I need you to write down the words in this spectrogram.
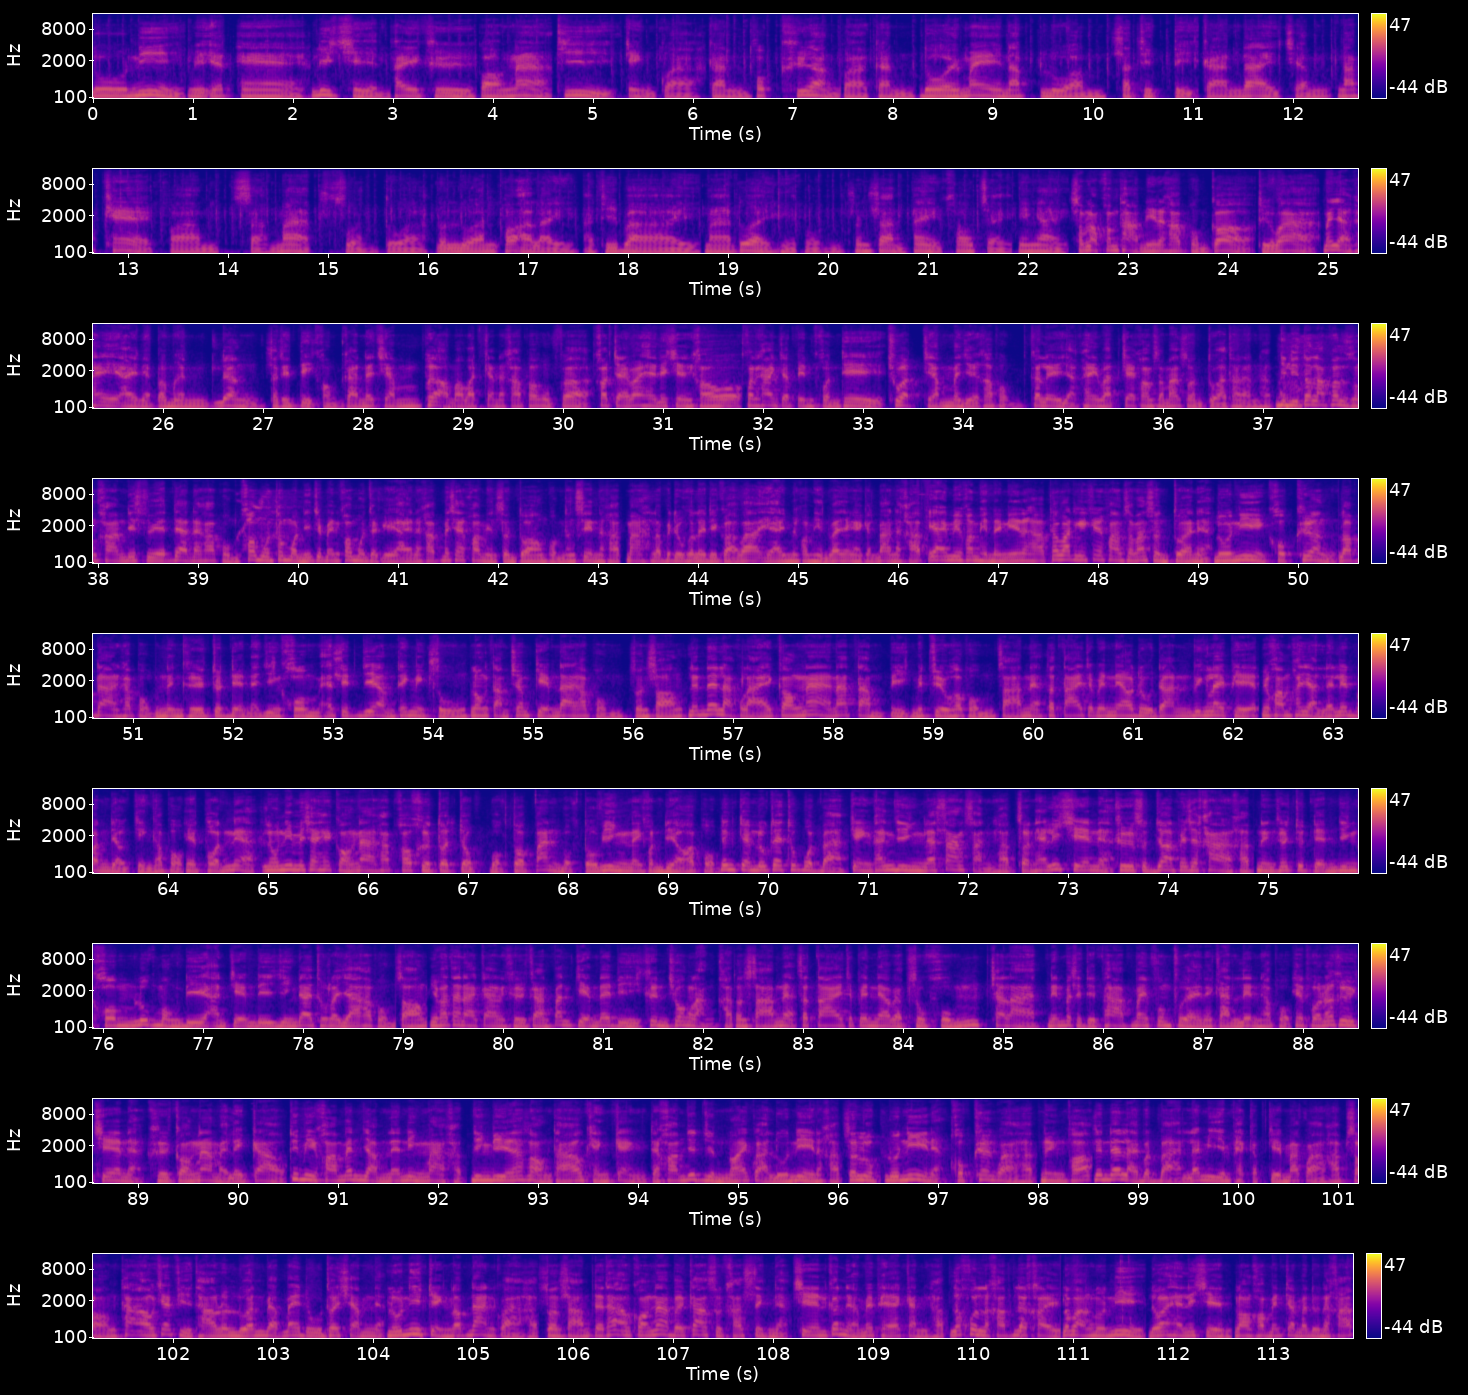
ลูนี่ vs แฮร์รี่เคนใครคือกองหน้าที่เก่งกว่ากันครบเครื่องกว่ากัน โดยไม่นับรวมสถิติการได้แชมป์นับแค่ความสามารถส่วนตัวล้วนๆ เพราะอะไรอธิบายมาด้วยเหตุผลสั้นๆ ให้เข้าใจง่ายๆสำหรับคำถามนี้นะครับ ผมก็ถือว่าไม่อยากให้ AI เนี่ยประเมินเรื่องสถิติของการได้แชมป์เพื่อเอามาวัดกันนะครับเพราะผมก็เข้าใจว่าแฮร์รี่เคนเขาค่อนข้างจะเป็นคนที่ชวดแชมป์มาเยอะครับผม ก็เลยอยากให้วัดแค่ความสามารถส่วนตัวเท่านั้นครับ ยินดีต้อนรับเข้าสู่สงครามดิสเวดแดนะครับผมข้อมูลทั้งหมดนี้จะเป็นข้อมูลจาก AI นะครับไม่ใช่ความเห็นส่วนตัวของผมทั้งสิ้นนะครับมาเราไปดูกันเลยดีกว่าว่า AI มีความเห็นว่ายังไงกันบ้างนะครับ AI มีความเห็นดังนี้นะครับถ้าวัดกันแค่ความสามารถส่วนตัวเนี่ยลูนี่ครบเครื่องรอบด้านครับผมหนึ่งคือจุดเด่นเนี่ยยิงคมแอซิดเยี่ยมเทคนิคสูง ลงต่ำเชื่อมเกมได้ครับผมส่วน 2 เล่นได้หลากหลายกองหน้าหน้าต่ำปีกมิดฟิลด์ครับผม3เนี่ยสไตล์จะเป็นแนวดุดันวิ่งไล่เพสมีความขยันและเล่นบอลเดี่ยวเก่งครับผมเหตุผลเนี่ยลูนี่ไม่ใช่แค่กองหน้าครับเขาคือตัวจบบวกตัวปั้นบวกตัววิ่งในคนเดียวครับผมเล่นเกมลุกได้ทุกบทบาทเก่งทั้งยิงและสร้างสรรค์ครับส่วนแฮร์รี่เคนเนี่ยคือสุดยอดเพชฌฆาตครับหนึ่งคือจุดเด่นยิงคม ลูกหม่งดีอ่านเกมดียิงได้ทุกระยะครับผมสองมีพัฒนาการคือการปั้นเกมได้ดีขึ้นช่วงหลังครับ ส่วนสามเนี่ยสไตล์จะเป็นแนวแบบสุขุม ฉลาด เน้นประสิทธิภาพไม่ฟุ่มเฟือยในการเล่นครับผมเหตุผลก็คือเคนเนี่ยคือกองหน้าหมายเลขเก้าที่มีความแม่นยำและนิ่งมากครับ ยิงดีทั้งสองเท้าแข็งแกร่ง แต่ความยืดหยุ่นน้อยกว่าลูนี่นะครับ สรุปลูนี่เนี่ยครบเครื่องกว่าครับหนึ่งเพราะเล่นได้หลายบทบาท และมี Impact กับเกมมากกว่าครับสองถ้าเอาแค่ฝีเท้าล้วนๆแบบไม่ดูถ้วยแชมป์เนี่ยลูนี่เก่งรอบด้านกว่าครับส่วน 3 แต่ถ้าเอากองหน้าเบอร์เก้าสุดคลาสสิกเนี่ยเคนก็เหนือไม่แพ้กันครับแล้วคุณล่ะครับเลือกใครระหว่างลูนี่หรือว่าแฮร์รี่เคนลองคอมเมนต์กันมาดูนะครับ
